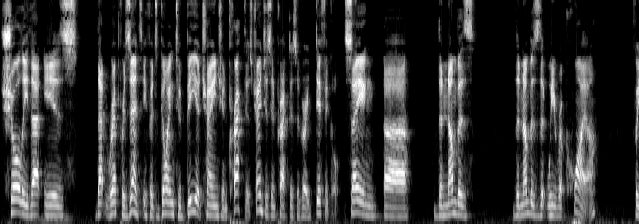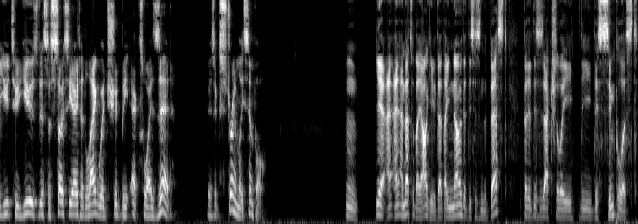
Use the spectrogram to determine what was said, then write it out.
surely that is that represents if it's going to be a change in practice. Changes in practice are very difficult. Saying uh, the numbers, the numbers that we require for you to use this associated language should be XYZ is extremely simple. Mm. Yeah, and, and, that's what they argue that they know that this isn't the best, but that this is actually the the simplest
